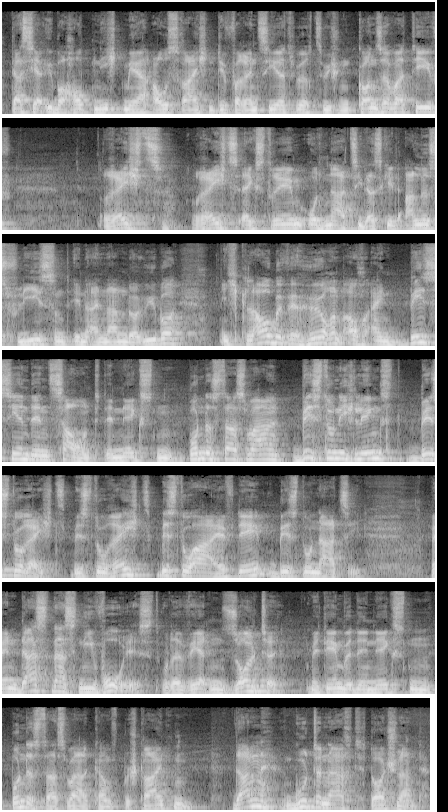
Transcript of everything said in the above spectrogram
dass ja überhaupt nicht mehr ausreichend differenziert wird zwischen konservativ, rechts, rechtsextrem und Nazi. Das geht alles fließend ineinander über. Ich glaube, wir hören auch ein bisschen den Sound der nächsten Bundestagswahl. Bist du nicht links, bist du rechts. Bist du rechts, bist du AfD, bist du Nazi. Wenn das das Niveau ist oder werden sollte, mit dem wir den nächsten Bundestagswahlkampf bestreiten, dann gute Nacht Deutschland.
